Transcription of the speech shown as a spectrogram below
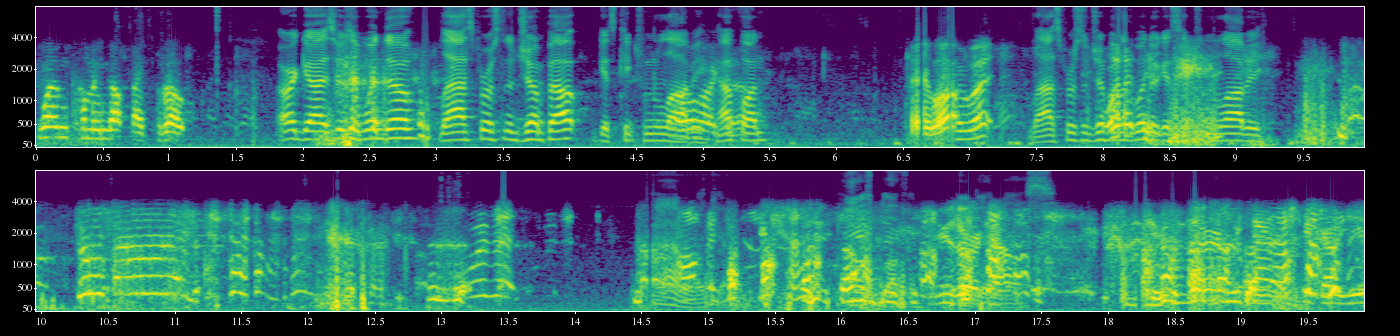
phlegm coming up my throat. Alright guys, here's a window. Last person to jump out gets kicked from the lobby. Oh my Have God. fun. Hey, what? What? Last person to jump out of the window gets kicked from the lobby. Suicide! What was it? I don't really care. User account. User, we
